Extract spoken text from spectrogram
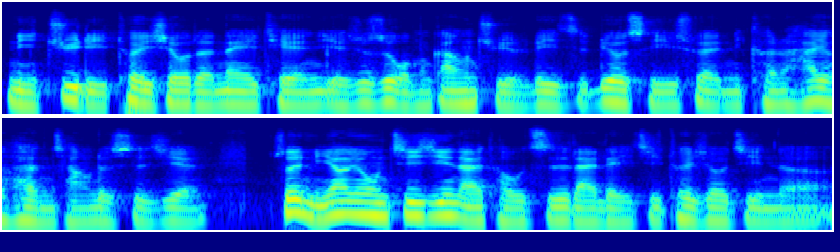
你距离退休的那一天，也就是我们刚刚举的例子，六十一岁，你可能还有很长的时间。所以你要用基金来投资来累积退休金呢，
